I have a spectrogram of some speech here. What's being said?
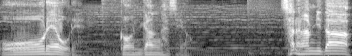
오래오래 건강하세요. 사랑합니다.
